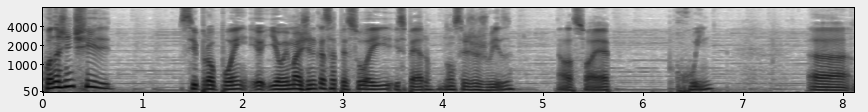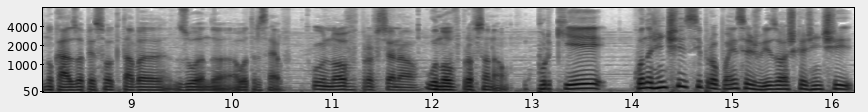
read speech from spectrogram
Quando a gente se propõe. E eu, eu imagino que essa pessoa aí, espero, não seja juíza. Ela só é ruim. Ah, no caso, a pessoa que tava zoando a a outra serva. O novo profissional. o novo profissional. Porque quando a gente se propõe a ser juiz, eu acho que a gente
